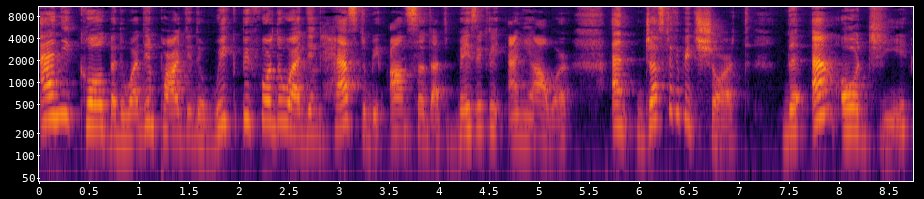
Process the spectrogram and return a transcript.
any call by the wedding party the week before the wedding has to be answered at basically any hour. And just to keep it short, the MOG,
